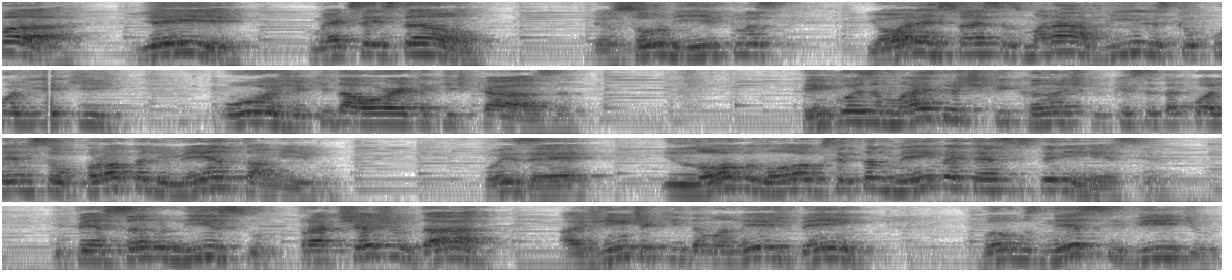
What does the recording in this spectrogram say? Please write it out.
Opa! E aí? Como é que vocês estão? Eu sou o Nicolas e olhem só essas maravilhas que eu colhi aqui hoje, aqui da horta aqui de casa. Tem coisa mais gratificante do que você estar tá colhendo seu próprio alimento, amigo? Pois é, e logo logo você também vai ter essa experiência. E pensando nisso, para te ajudar, a gente aqui da Manejo Bem, vamos nesse vídeo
